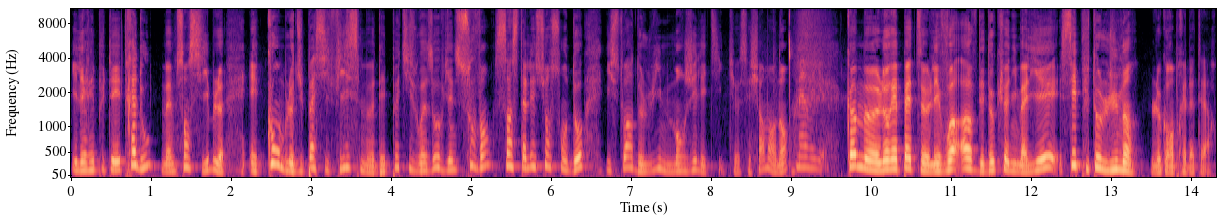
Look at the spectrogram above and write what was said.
Il est réputé très doux, même sensible, et comble du pacifisme, des petits oiseaux viennent souvent s'installer sur son dos, histoire de lui manger l'éthique. C'est charmant, non? Merveilleux. Comme euh, le répètent les voix off des docu animaliers, c'est plutôt l'humain le grand prédateur.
